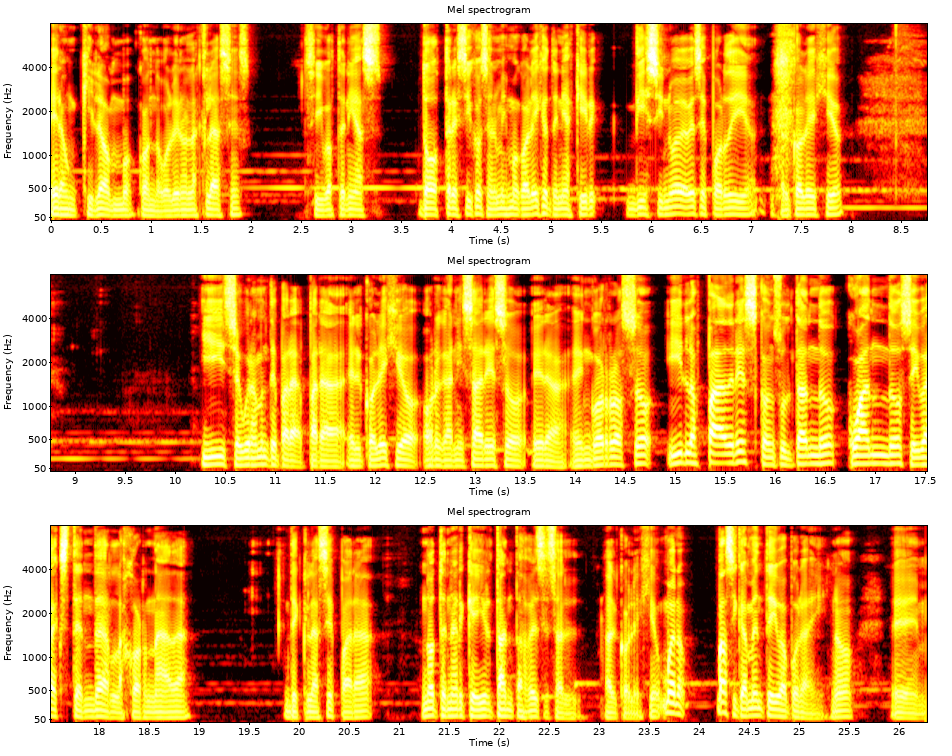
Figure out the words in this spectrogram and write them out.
era un quilombo cuando volvieron las clases. Si vos tenías dos, tres hijos en el mismo colegio, tenías que ir 19 veces por día al colegio. Y seguramente para, para el colegio organizar eso era engorroso. Y los padres consultando cuándo se iba a extender la jornada de clases para no tener que ir tantas veces al, al colegio. Bueno, básicamente iba por ahí, ¿no? Em,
